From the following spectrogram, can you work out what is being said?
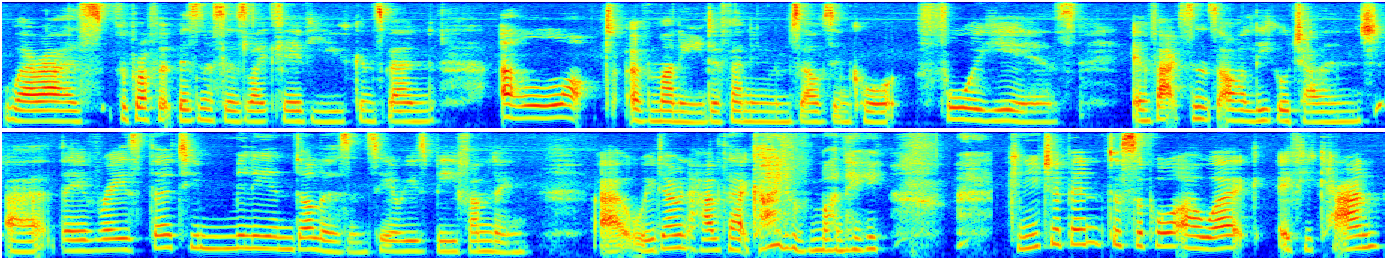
Whereas for profit businesses like Clearview can spend a lot of money defending themselves in court for years. In fact, since our legal challenge, uh, they have raised $30 million in Series B funding. Uh, we don't have that kind of money. can you chip in to support our work? If you can,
